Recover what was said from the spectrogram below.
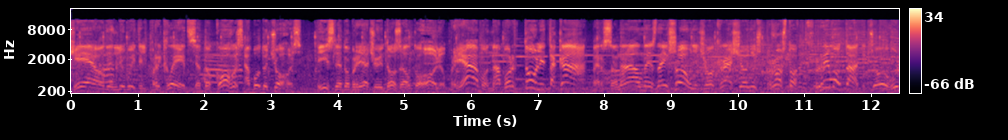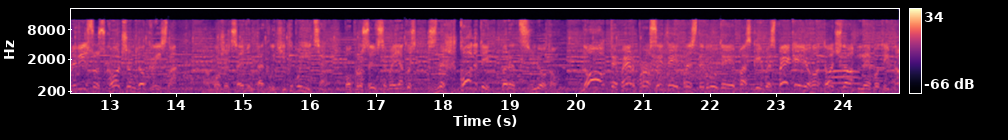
Ще один любитель приклеїться до когось або до чогось. Після добрячої дози алкоголю прямо на борту літака персонал не знайшов нічого кращого, ніж просто примотати цього гульвісу скотчем до крісла. А може, це він так летіти боїться? Попросив себе якось знешкодити перед зльотом. Ну, тепер просити пристебнути паски безпеки його точно не потрібно.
